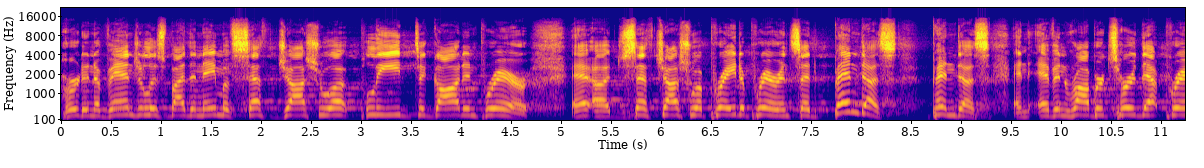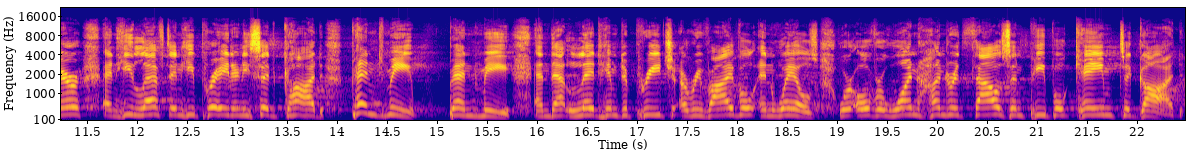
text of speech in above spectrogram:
heard an evangelist by the name of Seth Joshua plead to God in prayer. Uh, Seth Joshua prayed a prayer and said, Bend us, bend us. And Evan Roberts heard that prayer and he left and he prayed and he said, God, bend me bend me. And that led him to preach a revival in Wales where over 100,000 people came to God.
